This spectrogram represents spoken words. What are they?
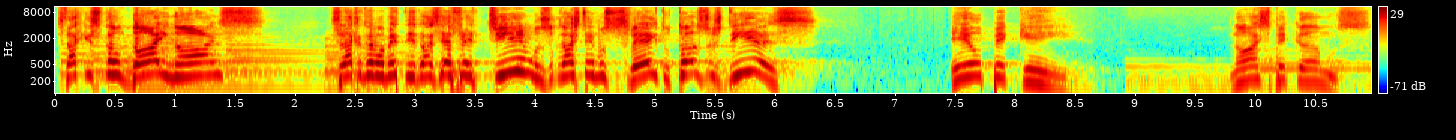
Será que isso não dói em nós? Será que no momento de nós refletirmos o que nós temos feito todos os dias? Eu pequei, nós pecamos,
